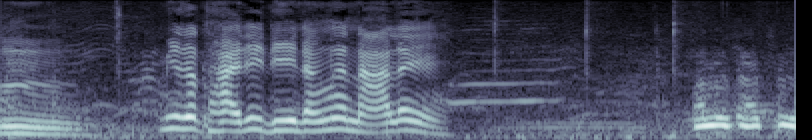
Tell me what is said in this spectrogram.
อืม มีแต่ถ่ายได้ดีหนังหนาๆเลยเอาลูกค้าชื่อ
